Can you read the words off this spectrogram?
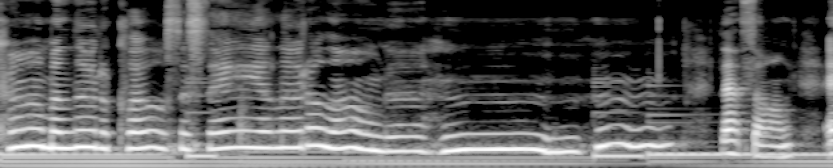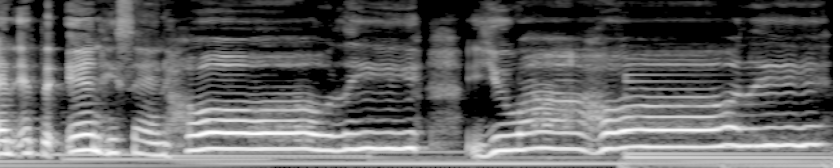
Come a little closer, stay a little longer. Mm-hmm. That song. And at the end, he's saying, Holy, you are holy.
